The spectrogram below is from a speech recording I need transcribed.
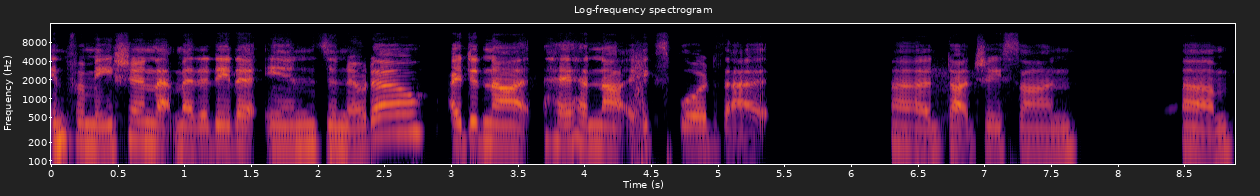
information, that metadata in Zenodo. I did not, I had not explored that uh, dot .json um,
